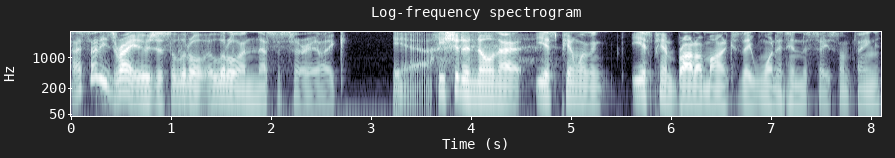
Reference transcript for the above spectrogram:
I said he's right. It was just a little a little unnecessary. Like, yeah, he should have known that ESPN wasn't. ESPN brought him on because they wanted him to say something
